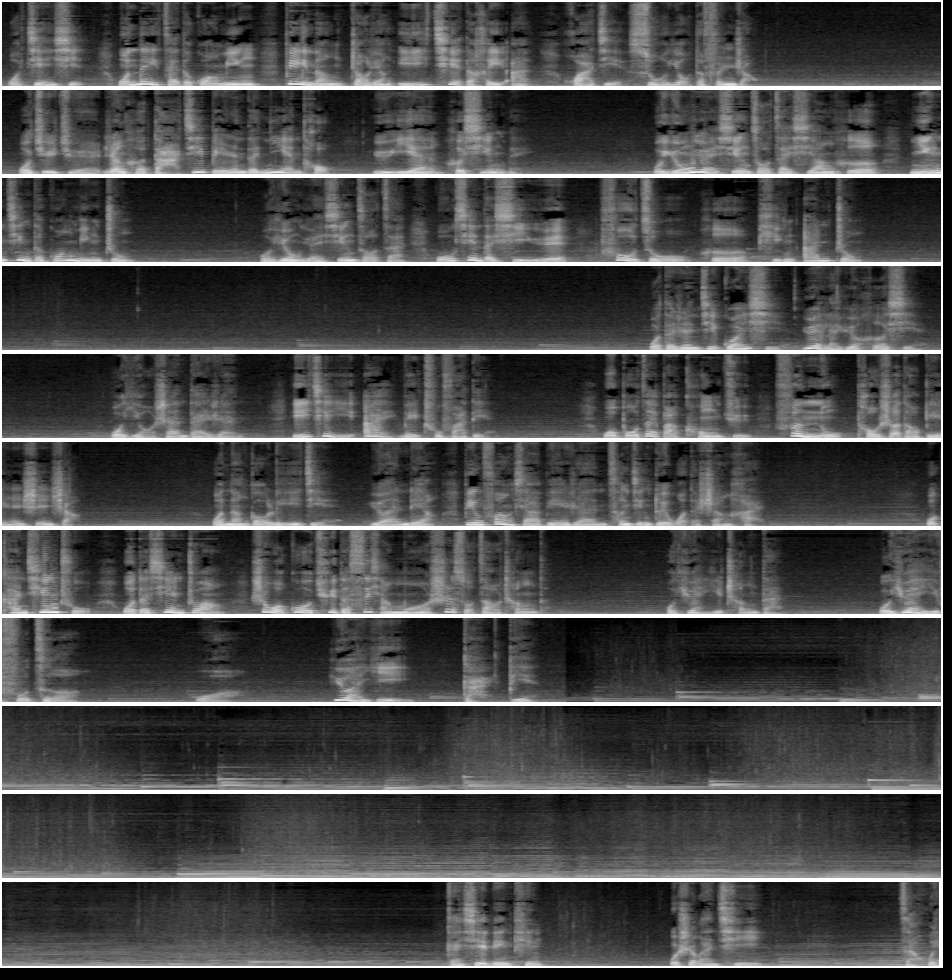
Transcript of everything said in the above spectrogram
我坚信。我内在的光明必能照亮一切的黑暗，化解所有的纷扰。我拒绝任何打击别人的念头、语言和行为。我永远行走在祥和宁静的光明中。我永远行走在无限的喜悦、富足和平安中。我的人际关系越来越和谐。我友善待人，一切以爱为出发点。我不再把恐惧、愤怒投射到别人身上。我能够理解、原谅并放下别人曾经对我的伤害。我看清楚，我的现状是我过去的思想模式所造成的。我愿意承担。我愿意负责，我愿意改变。感谢聆听，我是晚琪，再会。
